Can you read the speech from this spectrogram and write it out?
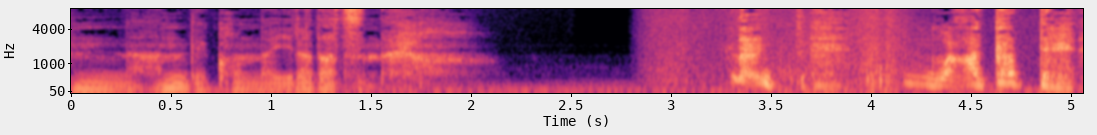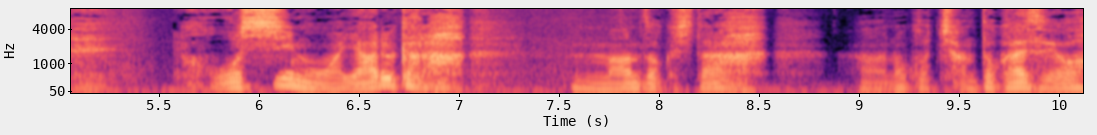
なんでこんな苛立つんだよ。わかってる。欲しいもんはやるから。満足したら、あの子ちゃんと返せよ。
